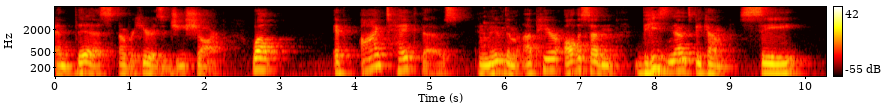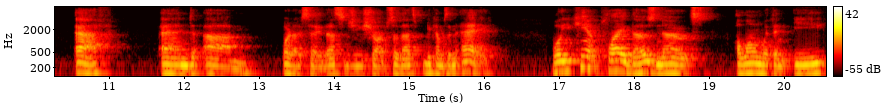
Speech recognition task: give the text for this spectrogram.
and this over here is a G sharp. Well, if I take those and move them up here, all of a sudden these notes become C, F, and um, what did I say? That's G sharp. So that becomes an A. Well, you can't play those notes along with an E,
